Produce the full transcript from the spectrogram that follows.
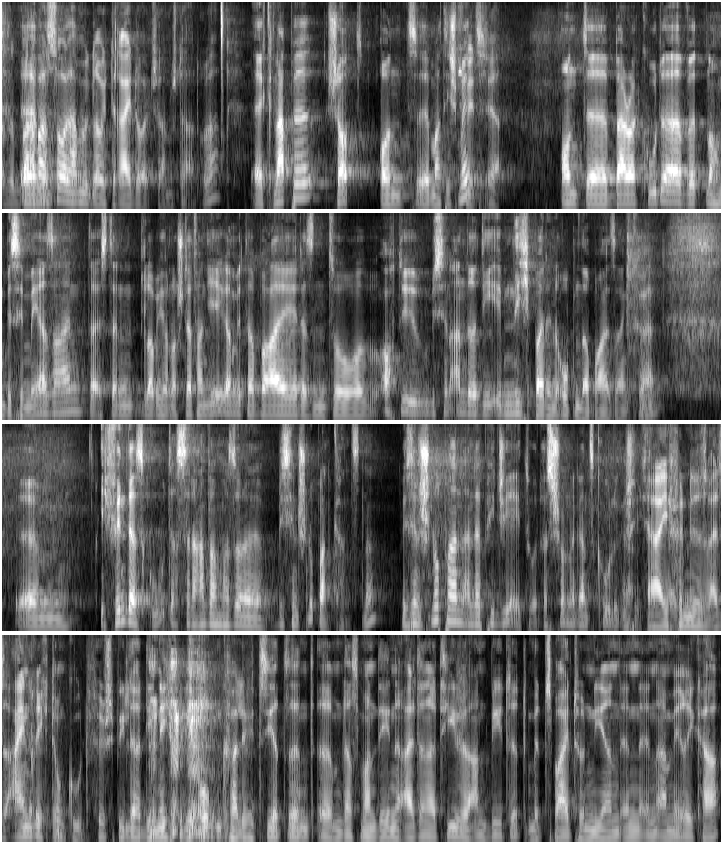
Also Barbasol haben wir, glaube ich, drei Deutsche am Start, oder? Äh, Knappe, Schott und äh, Matti Schmidt. Schmidt, ja. Und äh, Barracuda wird noch ein bisschen mehr sein. Da ist dann, glaube ich, auch noch Stefan Jäger mit dabei. Da sind so auch die ein bisschen andere, die eben nicht bei den Open dabei sein können. Ähm, ich finde das gut, dass du da einfach mal so ein bisschen schnuppern kannst. Ne? Ein bisschen schnuppern an der PGA Tour. Das ist schon eine ganz coole Geschichte. Ja, ich finde das als Einrichtung gut für Spieler, die nicht für die Open qualifiziert sind, ähm, dass man denen eine Alternative anbietet mit zwei Turnieren in, in Amerika.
